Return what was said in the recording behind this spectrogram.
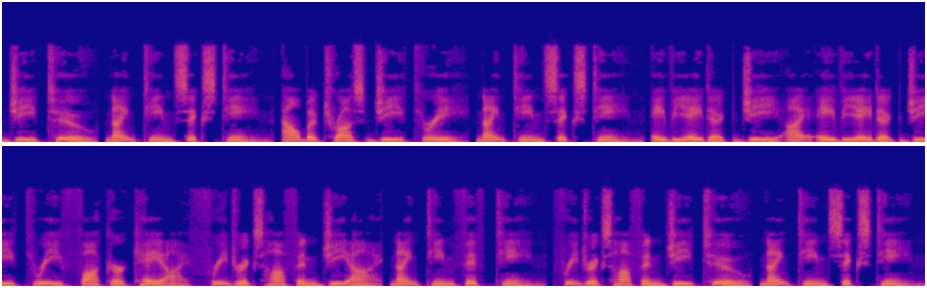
G2 1916, Albatros G3 1916, Aviatik GI Aviatik G3 Fokker KI Friedrichshafen GI 1915, Friedrichshafen G2 1916,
